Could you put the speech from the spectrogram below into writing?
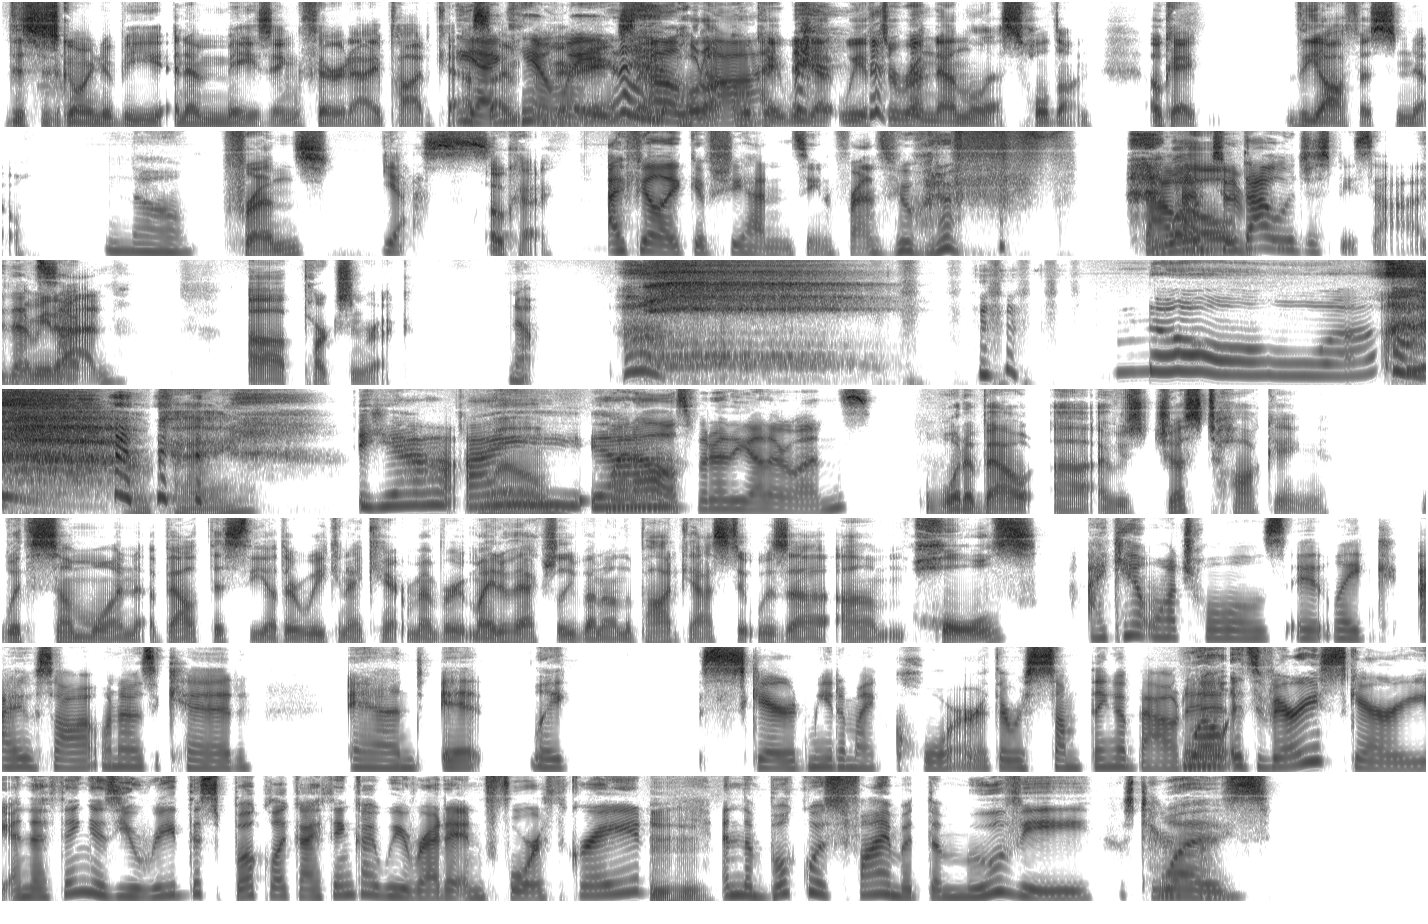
This is going to be an amazing third eye podcast. Yeah, I I'm can't very wait. excited. Oh, Hold on. Okay, we got we have to run down the list. Hold on. Okay. The Office, no. No. Friends, Yes. okay. I feel like if she hadn't seen Friends, we would have. That Well- would that would just be sad. That's mean, I- sad. Uh, Parks and Rec. No. no. okay. yeah, I Well- yeah. What else? What are the other ones? What about? Uh, I was just talking with someone about this the other week, and I can't remember. It might have actually been on the podcast. It was uh, um, Holes. I can't watch holes. It like I saw it when I was a kid and it like scared me to my core. There was something about it. Well, it's very scary. And the thing is, you read this book, like I think I, we read it in fourth grade, Mhm. and the book was fine, but the movie was terrifying. was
